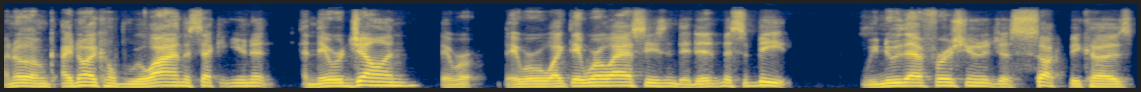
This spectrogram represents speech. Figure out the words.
I know I'm, I know I can rely on the second unit, and they were gelling. They were they were like they were last season. They didn't miss a beat. We knew that first unit just sucked because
